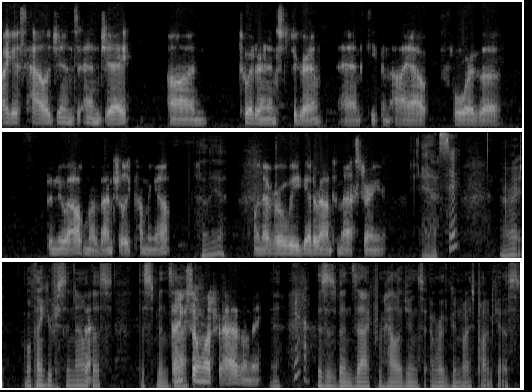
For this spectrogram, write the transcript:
I guess Halogens NJ on Twitter and Instagram, and keep an eye out for the the new album eventually coming out Hell yeah. whenever we get around to mastering it. Yeah. Sick. All right. Well, thank you for sitting down with us. This has been Zach. Thanks so much for having me. Yeah. This has been Zach from Halogens, and we're the Good Noise Podcast.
